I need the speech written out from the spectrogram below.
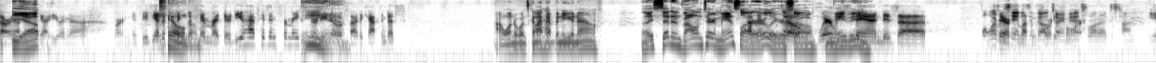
Oh, side. sorry. I got you and uh, Martin confused. Yeah, just Killed stick with him. him right there. Do you have his information, or do you know if uh, the captain does? I wonder what's gonna happen to you now. Well, they said involuntary manslaughter Okay, earlier, so, where maybe. we stand is uh, Well, what Sarah's we're saying is involuntary manslaughter at this time. Yeah.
